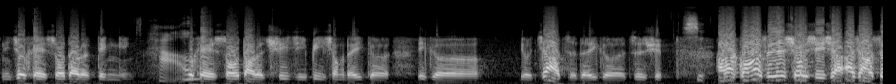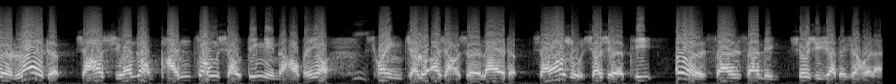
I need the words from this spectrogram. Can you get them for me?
你就可以收到的叮咛。好就，可以收到的趋吉避凶的一个一个有价值的一个资讯。是好了，广告时间休息一下。阿小老师的 Light，想要喜欢这种盘中小叮咛的好朋友，欢迎加入阿小老师的 Light，小老鼠小写的 T 二三三零。休息一下，等一下回来。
